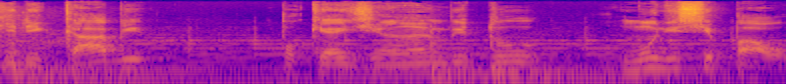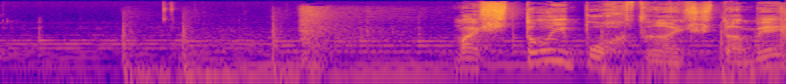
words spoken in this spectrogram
que lhe cabe, porque é de âmbito municipal. Mas tão importante também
